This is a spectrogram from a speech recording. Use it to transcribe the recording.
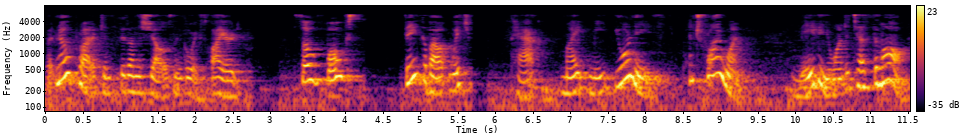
But no product can sit on the shelves and go expired. So, folks, think about which pack might meet your needs and try one. Maybe you want to test them all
